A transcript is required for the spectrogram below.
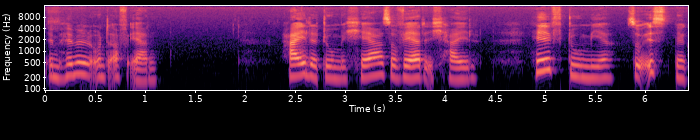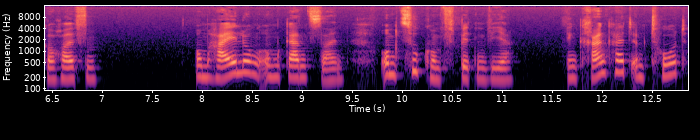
im Himmel und auf Erden. Heile du mich, Herr, so werde ich heil. Hilf du mir, so ist mir geholfen. Um Heilung, um Ganzsein, um Zukunft bitten wir. In Krankheit, im Tod,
